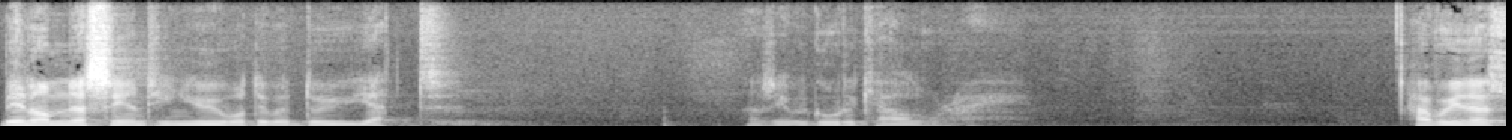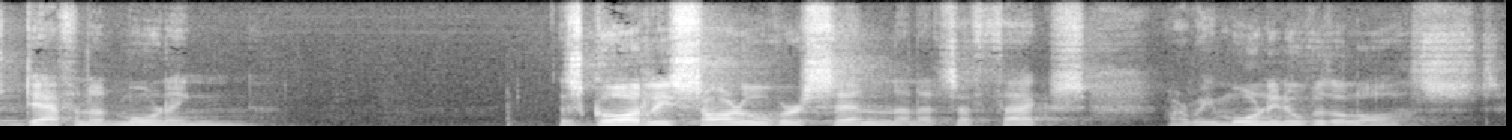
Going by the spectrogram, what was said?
being omniscient, he knew what they would do yet as he would go to Calvary. Have we this definite mourning? This godly sorrow over sin and its effects? Are we mourning over the lost?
